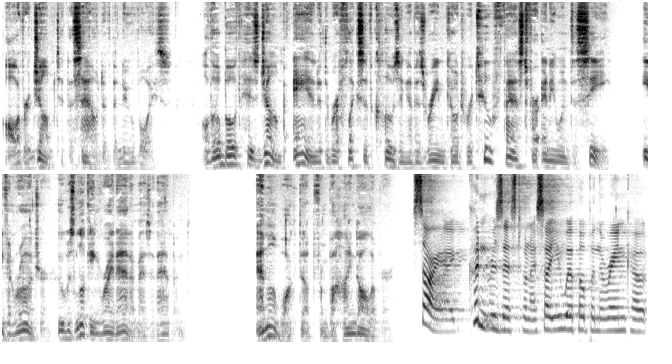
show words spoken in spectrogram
Oliver jumped at the sound of the new voice. Although both his jump and the reflexive closing of his raincoat were too fast for anyone to see, even Roger, who was looking right at him as it happened. Emma walked up from behind Oliver. Sorry, I couldn't resist when I saw you whip open the raincoat.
